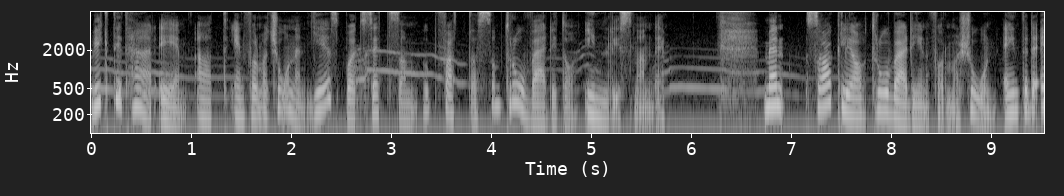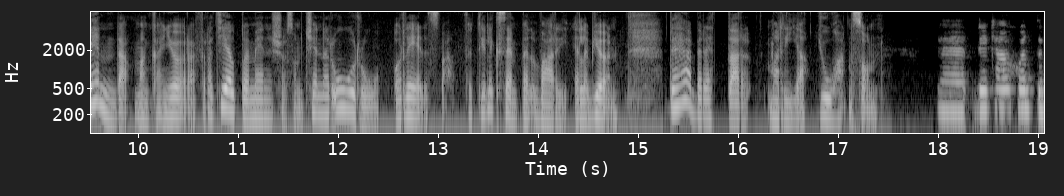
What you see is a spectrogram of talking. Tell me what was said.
Viktigt här är att informationen ges på ett sätt som uppfattas som trovärdigt och inlyssnande. Men saklig och trovärdig information är inte det enda man kan göra för att hjälpa människor som känner oro och rädsla för till exempel varg eller björn. Det här berättar Maria Johansson. Eh, det är kanske inte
